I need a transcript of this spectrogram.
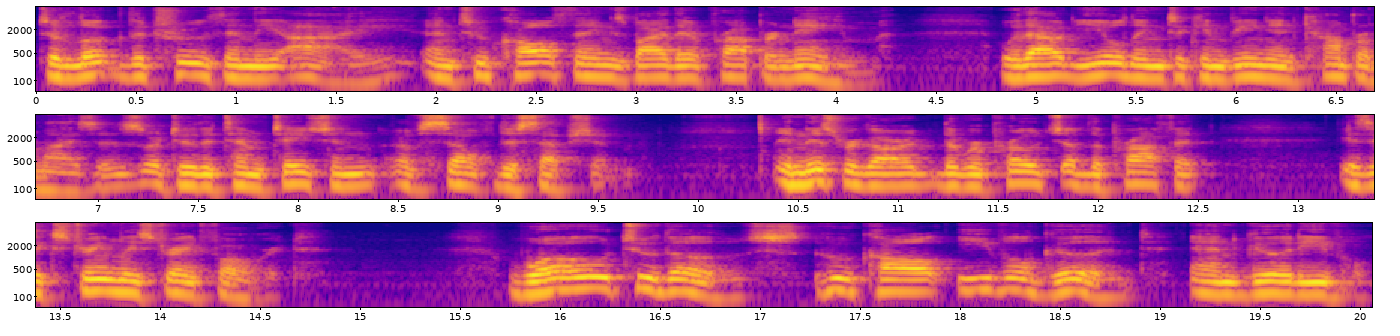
to look the truth in the eye and to call things by their proper name, without yielding to convenient compromises or to the temptation of self deception. In this regard, the reproach of the prophet is extremely straightforward. Woe to those who call evil good and good evil,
